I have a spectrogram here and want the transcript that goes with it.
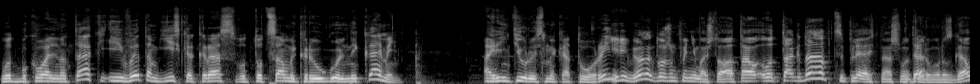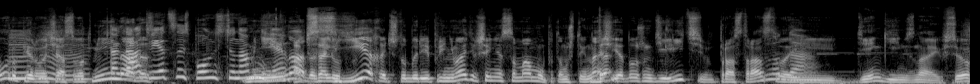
Вот буквально так, и в этом есть как раз вот тот самый краеугольный камень, ориентируясь на который... И ребенок должен понимать, что а та- вот тогда, цепляясь к нашему Да. первому разговору, первого часа, вот мне не Тогда надо... ответственность полностью на мне мне. не надо Абсолютно. съехать, чтобы принимать решение самому, потому что иначе Да. я должен делить пространство Ну да. и деньги, и не знаю, и все.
